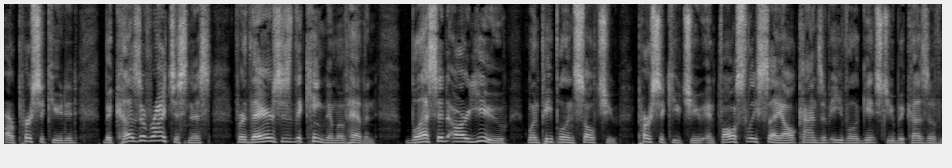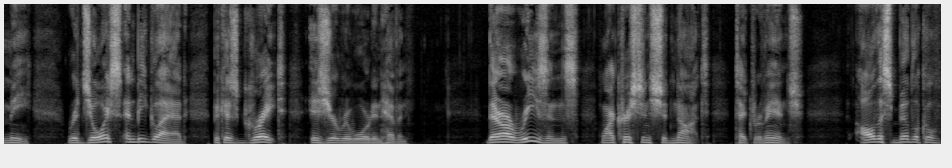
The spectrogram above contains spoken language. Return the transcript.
are persecuted because of righteousness, for theirs is the kingdom of heaven. Blessed are you when people insult you, persecute you, and falsely say all kinds of evil against you because of me. Rejoice and be glad, because great is your reward in heaven. There are reasons why Christians should not take revenge. All this biblical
